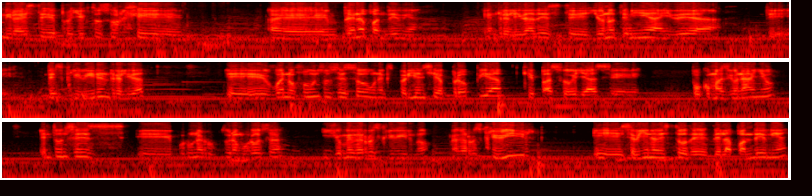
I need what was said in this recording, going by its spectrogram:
Mira, este proyecto surge eh, en plena pandemia. En realidad, este, yo no tenía idea de, escribir en realidad. Eh, bueno, fue un suceso, una experiencia propia que pasó ya hace poco más de un año. Entonces, eh, por una ruptura amorosa, y yo me agarro a escribir, ¿no? Me agarro a escribir, se viene esto de, de, la pandemia,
